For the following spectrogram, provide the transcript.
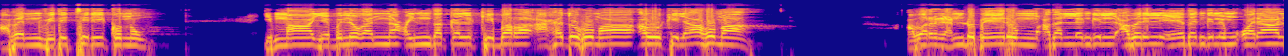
അവൻ വിധിച്ചിരിക്കുന്നു. ഇമ്മാ യബ്ലുഗന്ന ഇന്തക്കൽ കിബറ അഹദുഹുമാ ഔ കിലാഹുമാ. അവർ രണ്ടുപേരും അതല്ലെങ്കിൽ അവരിൽ ഏതെങ്കിലും ഒരാൾ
